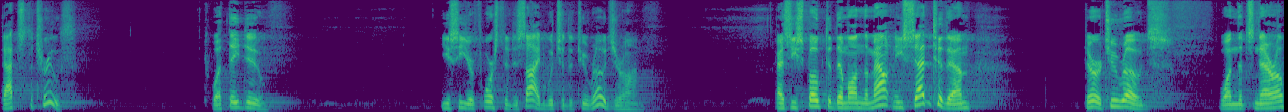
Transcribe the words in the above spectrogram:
That's the truth. It's what they do. You see, you're forced to decide which of the two roads you're on. As he spoke to them on the mountain, he said to them, There are two roads, one that's narrow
